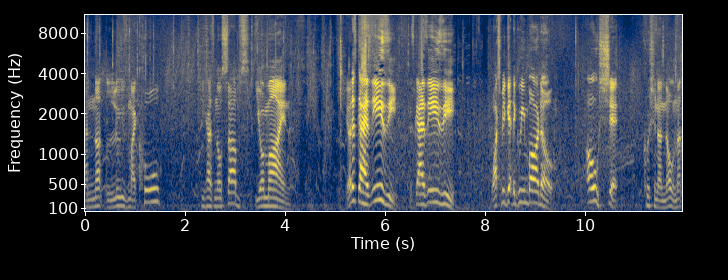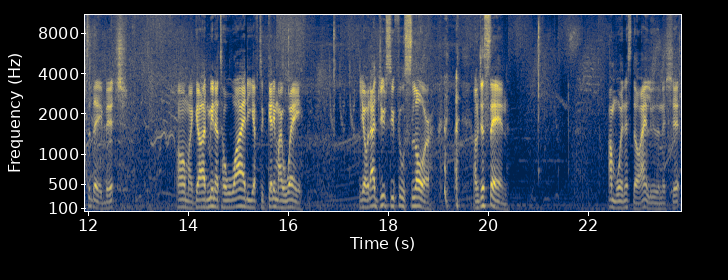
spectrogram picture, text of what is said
and not lose my cool. He has no subs. You're mine. Yo, this guy is easy. This guy's easy. Watch me get the green bar though. Oh shit. Kushina, no, not today, bitch. Oh my god, Minato, why do you have to get in my way? Yo, that jutsu feels slower. I'm just saying. I'm winning this though, I ain't losing this shit.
